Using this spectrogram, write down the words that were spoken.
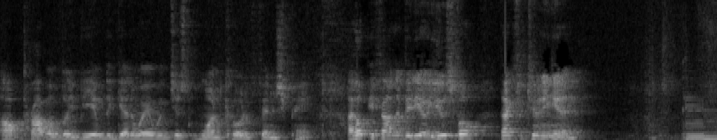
I'll probably be able to get away with just one coat of finish paint. I hope you found the video useful. Thanks for tuning in.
